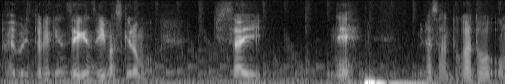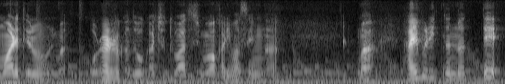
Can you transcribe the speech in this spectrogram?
ハイブリッドで減税減税言いますけども、実際、ね、皆さんとかどう思われてるおられるかどうかちょっと私も分かりませんが、まあ、ハイブリッドに乗って、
